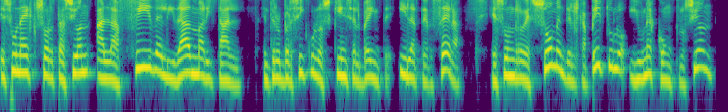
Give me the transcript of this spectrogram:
es una exhortación a la fidelidad marital entre los versículos 15 al 20 y la tercera es un resumen del capítulo y una conclusión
